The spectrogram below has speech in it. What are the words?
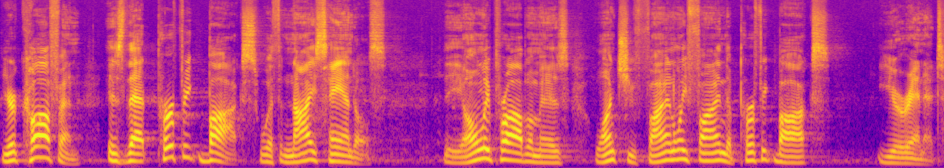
Your coffin is that perfect box with nice handles the only problem is once you finally find the perfect box, you're in it.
